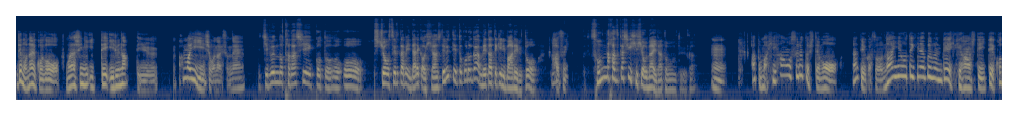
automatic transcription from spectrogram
でもないことを燃やしに行っているなっていう、あんまいい印象はないですよね。自分の正しいことを主張するために誰かを批判してるっていうところがメタ的にバレると、はずい。そんな恥ずかしい批評ないなと思うというか。うん。あと、まあ、批判をするとしても、なんていうか、その内容的な部分で批判していて、言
